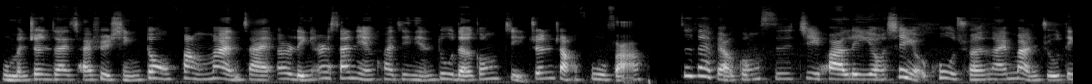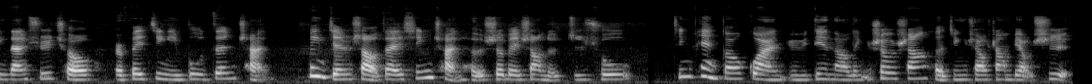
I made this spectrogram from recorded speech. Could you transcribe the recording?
我们正在采取行动，放慢在二零二三年会计年度的供给增长步伐。这代表公司计划利用现有库存来满足订单需求，而非进一步增产，并减少在新产和设备上的支出。晶片高管与电脑零售商和经销商表示，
